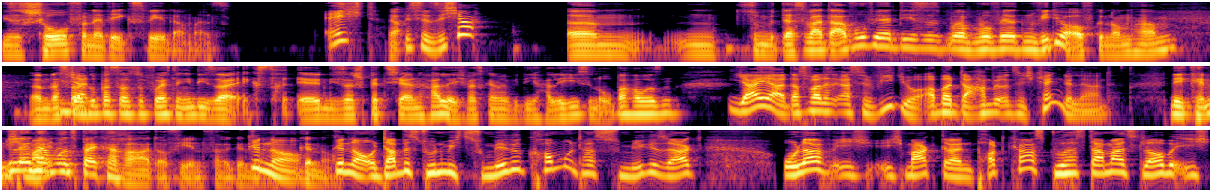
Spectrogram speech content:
dieses Show von der WXW damals. Echt? Ja. Bist du sicher? Ähm, zum, das war da, wo wir dieses, wo, wir ein Video aufgenommen haben. Ähm, das war ja, Superstars of Wrestling in dieser, extra, äh, in dieser speziellen Halle. Ich weiß gar nicht mehr, wie die Halle hieß in Oberhausen. Ja, ja, das war das erste Video, aber da haben wir uns nicht kennengelernt. Nee, kennengelernt meine, haben wir uns bei Karat auf jeden Fall. Genau, genau, genau. Genau. Und da bist du nämlich zu mir gekommen und hast zu mir gesagt, Olaf, ich, ich mag deinen Podcast. Du hast damals, glaube ich,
